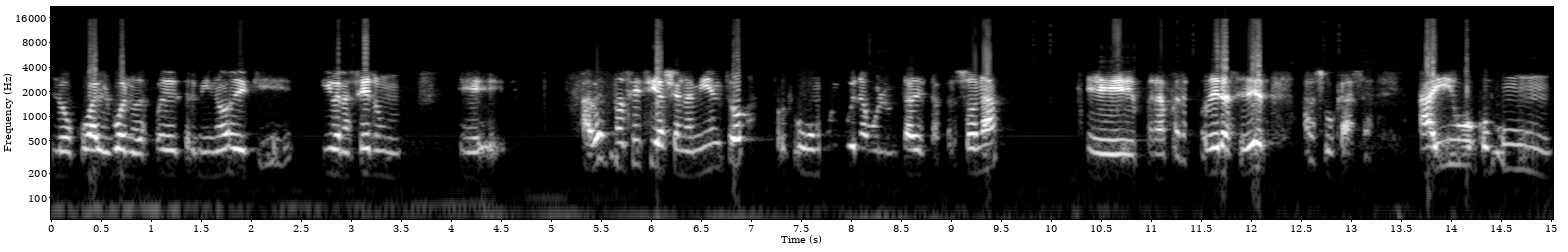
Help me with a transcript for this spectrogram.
lo cual, bueno, después determinó de que iban a hacer un, eh, a ver, no sé si allanamiento, porque hubo muy buena voluntad de esta persona eh, para, para poder acceder a su casa. Ahí hubo como un,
